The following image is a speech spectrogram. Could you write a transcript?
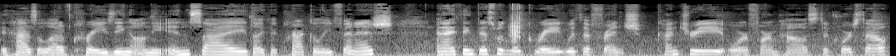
It has a lot of crazing on the inside, like a crackly finish. And I think this would look great with a French country or farmhouse decor style,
